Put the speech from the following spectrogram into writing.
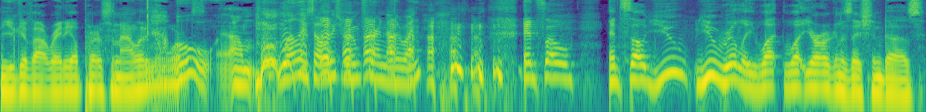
You give out radio personality awards. Oh, um, well, there's always room for another one. and so and so you you really what what your organization does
